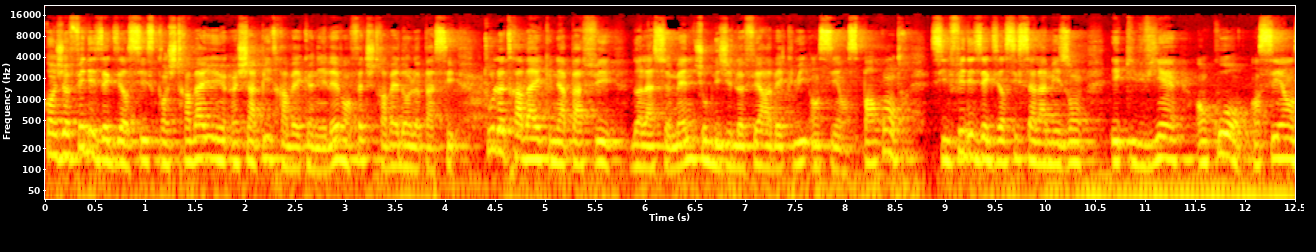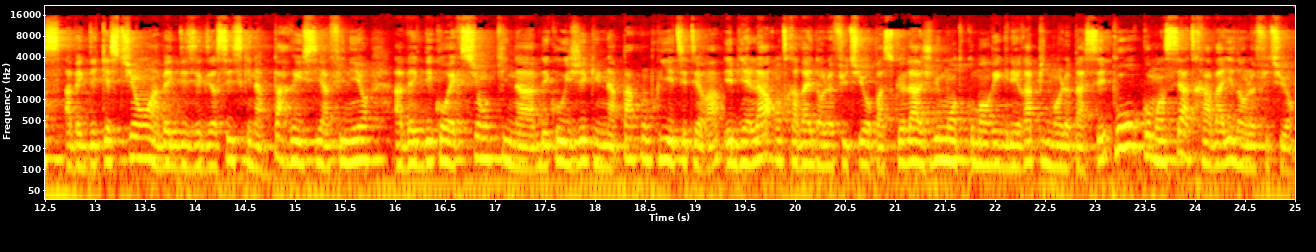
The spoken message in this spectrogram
quand je fais des exercices, quand je travaille un chapitre avec un élève, en fait, je travaille dans le passé. Tout le travail qu'il n'a pas fait dans la semaine, je suis obligé de le faire avec lui en séance. Par contre, s'il fait des exercices à la maison et qu'il vient en cours, en séance, avec des questions, avec des exercices qu'il n'a pas réussi à finir, avec des corrections qu'il n'a, des corrigés qu'il n'a pas compris, etc. Eh bien là, on travaille dans le futur parce que là, je lui montre comment régler rapidement le passé pour commencer à travailler dans le futur.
